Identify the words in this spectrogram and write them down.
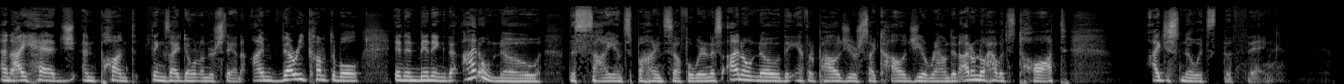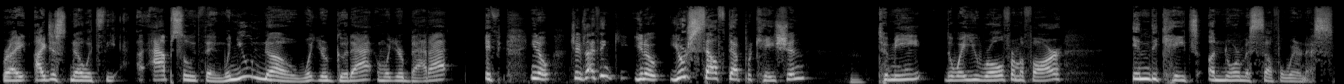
and I hedge and punt things I don't understand. I'm very comfortable in admitting that I don't know the science behind self awareness. I don't know the anthropology or psychology around it. I don't know how it's taught. I just know it's the thing right? I just know it's the absolute thing. When you know what you're good at and what you're bad at, if you know, James, I think you know your self-deprecation. To me, the way you roll from afar indicates enormous self-awareness.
